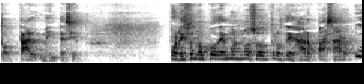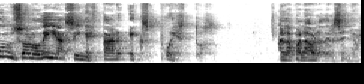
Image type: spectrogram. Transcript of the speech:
totalmente cierto. Por eso no podemos nosotros dejar pasar un solo día sin estar expuestos a la palabra del Señor,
